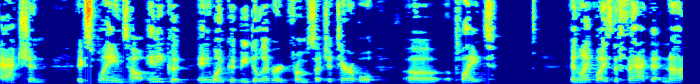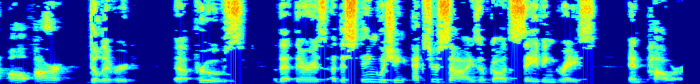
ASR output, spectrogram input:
action explains how any could, anyone could be delivered from such a terrible uh, plight. And likewise, the fact that not all are delivered uh, proves that there is a distinguishing exercise of God's saving grace and power.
